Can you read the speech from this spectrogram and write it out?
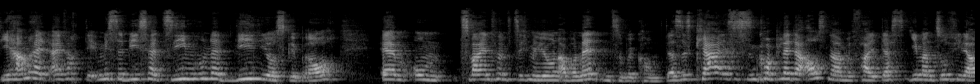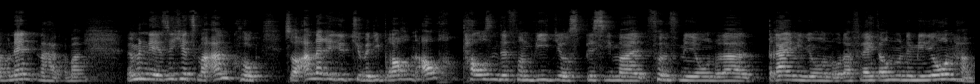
Die haben halt einfach, Mr. Beast hat 700 Videos gebraucht, ähm, um 52 Millionen Abonnenten zu bekommen. Das ist klar, es ist ein kompletter Ausnahmefall, dass jemand so viele Abonnenten hat. Aber wenn man sich jetzt mal anguckt, so andere YouTuber, die brauchen auch tausende von Videos, bis sie mal 5 Millionen oder 3 Millionen oder vielleicht auch nur eine Million haben.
